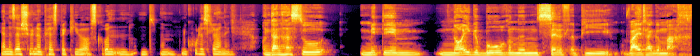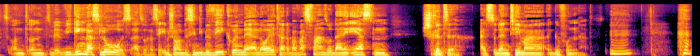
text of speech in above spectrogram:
ja, eine sehr schöne Perspektive aufs Gründen und ähm, ein cooles Learning. Und dann hast du mit dem neugeborenen Self-Appeal weitergemacht? Und, und wie ging das los? Also hast ja eben schon mal ein bisschen die Beweggründe erläutert, aber was waren so deine ersten Schritte, als du dein Thema gefunden hattest? Mhm.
